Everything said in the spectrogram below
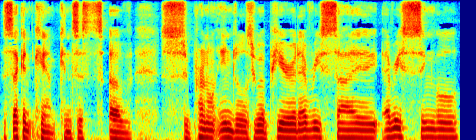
The second camp consists of supernal angels who appear at every side, every single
